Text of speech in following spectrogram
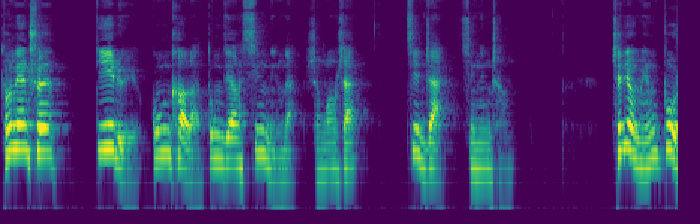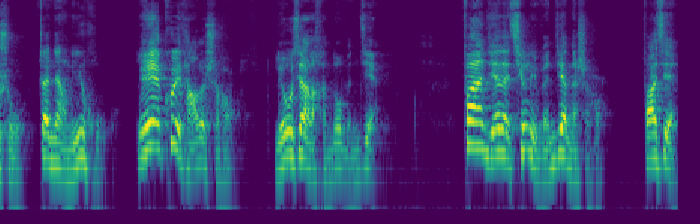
同年春，第一旅攻克了东江兴宁的神光山，进占兴宁城。陈炯明部署战将林虎连夜溃逃的时候，留下了很多文件。范汉杰在清理文件的时候。发现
